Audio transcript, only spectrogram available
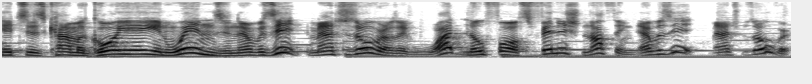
hits his Kamigoye and wins, and that was it. The match was over. I was like, what? No false finish, nothing. That was it. Match was over.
